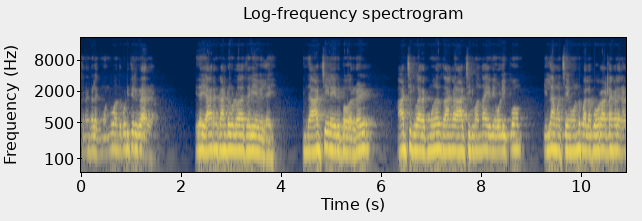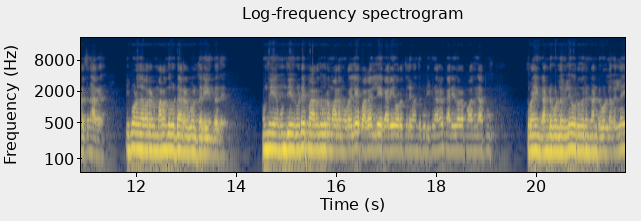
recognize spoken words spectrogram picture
தினங்களுக்கு முன்பு வந்து பிடித்திருக்கிறார்கள். இதை யாரும் கண்டுகொள்வதாக தெரியவில்லை. இந்த ஆட்சியில் இருப்பவர்கள் ஆட்சிக்கு வரக்கு முதல் தாங்கள் ஆட்சிக்கு வந்தால் இதை ஒழிப்போம். இல்லாமல் செய்வோம்னு பல போராட்டங்களை நடத்தினார் இப்பொழுது அவர்கள் மறந்து விட்டார்கள் போல் தெரிகின்றது. முந்தைய முந்தைய கூட பாரதூரமான முறையிலே பகலிலே கரையோரத்தில் வந்து குடிக்கிறார்கள். கரையோர பாதுகாப்பு துறையும் கண்டுகொள்ளவில்லை ஒருவரும் கண்டுகொள்ளவில்லை.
